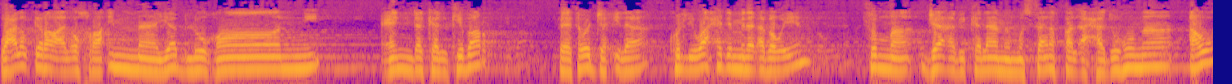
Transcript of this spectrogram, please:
وعلى القراءة الأخرى إما يبلغان عندك الكبر فيتوجه إلى كل واحد من الأبوين ثم جاء بكلام مستأنف قال أحدهما أو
